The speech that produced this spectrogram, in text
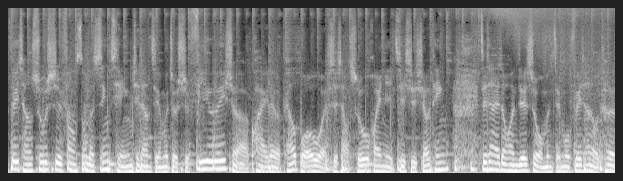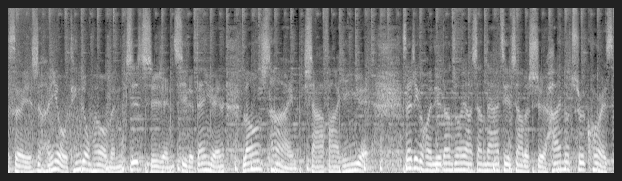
非常舒适放松的心情。这档节目就是 Feel Asia 快乐漂泊，我是小叔，欢迎你继续收听。接下来的环节是我们节目非常有特色，也是很有听众朋友们支持人气的单元 Long Time 沙发音乐。在这个环节当中，要向大家介绍的是 High Note Records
